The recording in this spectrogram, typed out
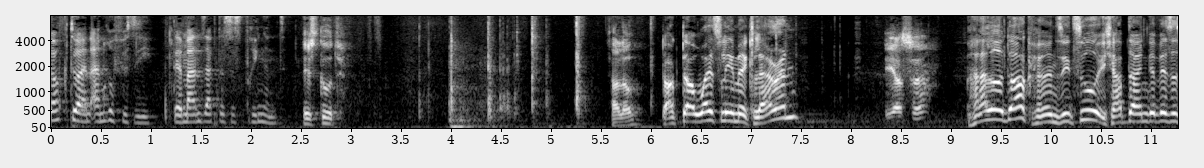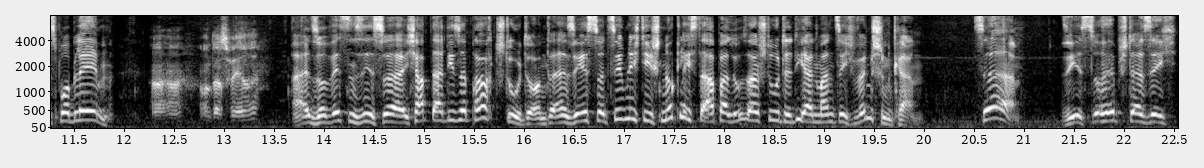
Doktor, ein Anruf für Sie. Der Mann sagt, es ist dringend. Ist gut. Hallo? Dr. Wesley McLaren? Ja, Sir? Hallo Doc, hören Sie zu, ich habe da ein gewisses Problem. Aha. Und das wäre? Also wissen Sie, Sir, ich habe da diese Prachtstute und äh, sie ist so ziemlich die schnuckligste Appaloosa-Stute, die ein Mann sich wünschen kann. Sir, sie ist so hübsch, dass ich...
